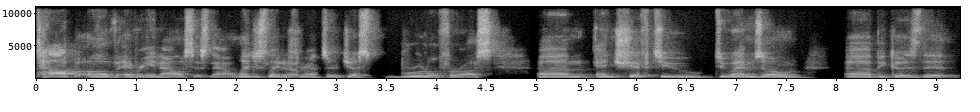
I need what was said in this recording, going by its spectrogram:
top of every analysis now. Legislative yeah. threats are just brutal for us, um, and shift to to M zone uh, because the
